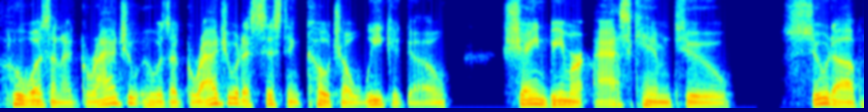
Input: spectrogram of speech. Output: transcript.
who was an, a graduate, who was a graduate assistant coach a week ago. Shane Beamer asked him to suit up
